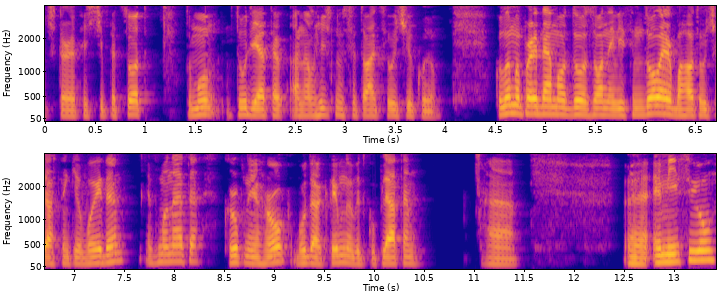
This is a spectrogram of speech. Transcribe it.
4500. Тому тут я так аналогічну ситуацію очікую. Коли ми перейдемо до зони 8 доларів, багато учасників вийде з монети, крупний ігрок буде активно відкупляти е, е, емісію,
